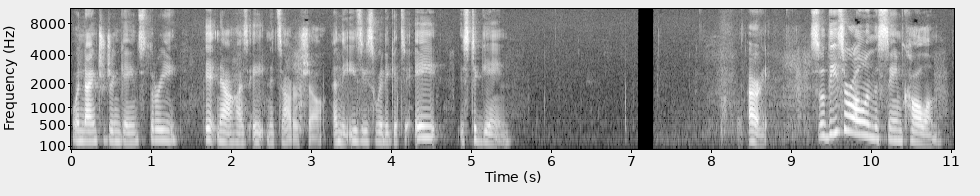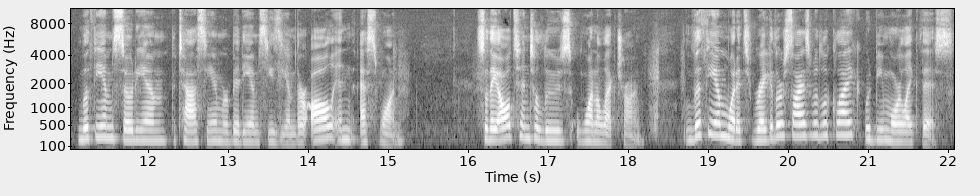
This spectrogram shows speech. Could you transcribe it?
When nitrogen gains 3, it now has 8 in its outer shell. And the easiest way to get to 8 is to gain. All right, so these are all in the same column. Lithium, sodium, potassium, rubidium, cesium. They're all in S1. So they all tend to lose one electron. Lithium, what its regular size would look like, would be more like this.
